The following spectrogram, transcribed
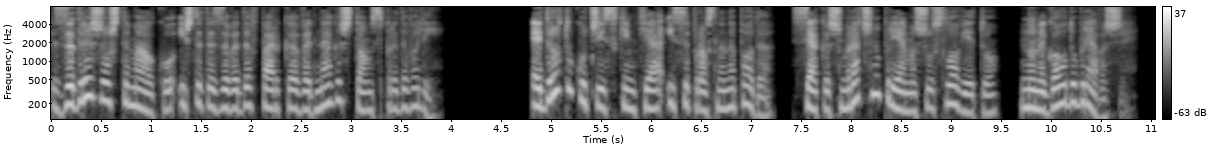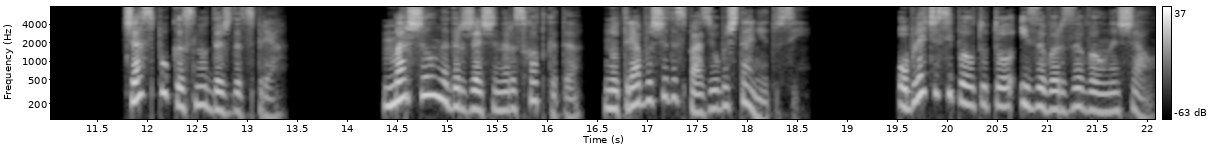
Задръж още малко и ще те заведа в парка веднага, щом спре да вали. Едрото куче изкимтя и се просна на пода, сякаш мрачно приемаше условието, но не го одобряваше. Час по-късно дъждът спря. Маршал не държеше на разходката, но трябваше да спази обещанието си. Облече си пълтото и завърза вълнен шал.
